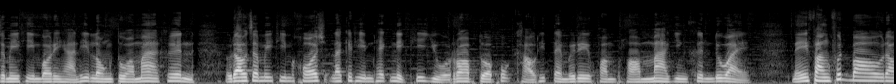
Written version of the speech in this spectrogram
จะมีทีมบริหารที่ลงตัวมากขึ้น เราจะมีทีมโค้ชและก็ทีมเทคนิคที่อยู่รอบตัวพวกเขาที่เต็มไปด้วยความพร้อมมากยิ่งขึ้นด้วย ในฝั่งฟุตบอลเรา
